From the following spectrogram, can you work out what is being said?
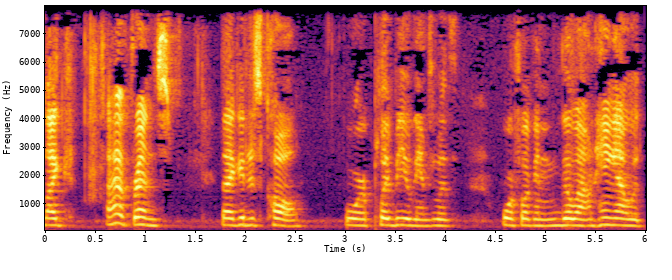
Like, I have friends that I could just call or play video games with or fucking go out and hang out with.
